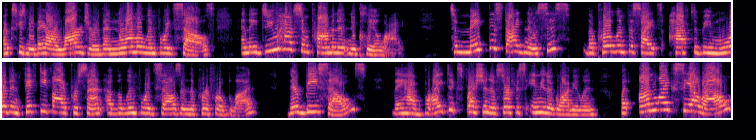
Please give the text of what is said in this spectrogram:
excuse me, they are larger than normal lymphoid cells, and they do have some prominent nucleoli. To make this diagnosis, the prolymphocytes have to be more than 55% of the lymphoid cells in the peripheral blood. They're B cells. They have bright expression of surface immunoglobulin, but unlike CLL,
